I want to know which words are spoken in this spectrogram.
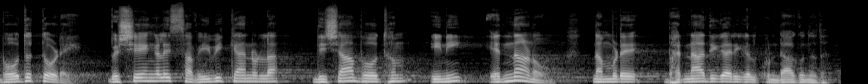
ബോധത്തോടെ വിഷയങ്ങളെ സമീപിക്കാനുള്ള ദിശാബോധം ഇനി എന്നാണോ നമ്മുടെ ഭരണാധികാരികൾക്കുണ്ടാകുന്നത്.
